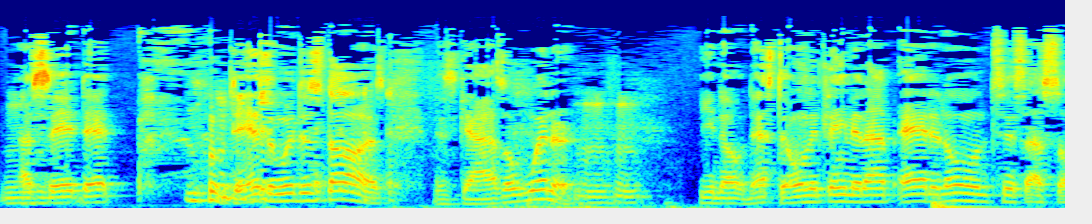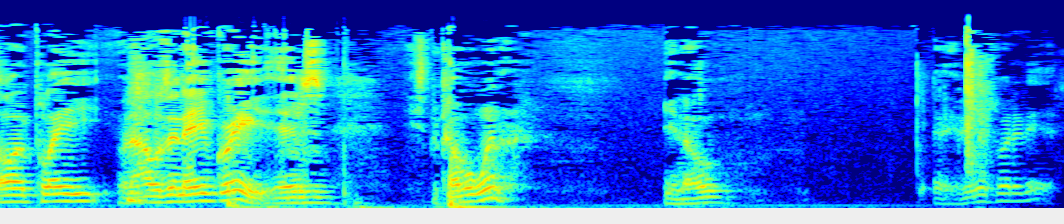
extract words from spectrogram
I mm-hmm. said that Dancing with the Stars. This guy's a winner. Mm-hmm. You know, that's the only thing that I've added on since I saw him play when I was in eighth grade. Is mm-hmm. he's become a winner. You know, it is what it is.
